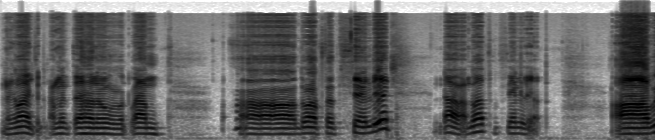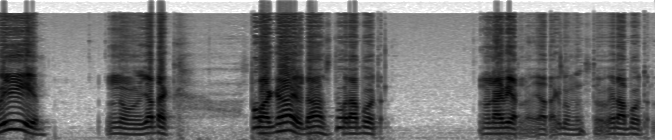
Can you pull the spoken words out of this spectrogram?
Понимаете, потому что, ну, вот вам а, 27 лет, да, вам 27 лет, а вы, ну, я так полагаю, да, что работали. Ну, наверное, я так думаю, что вы работали.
